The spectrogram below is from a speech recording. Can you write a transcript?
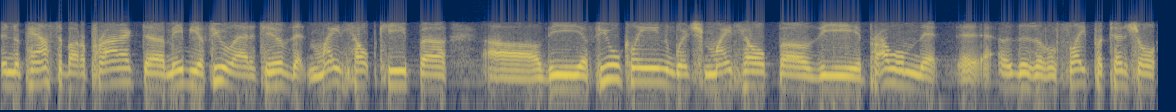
in the past about a product, uh, maybe a fuel additive that might help keep uh, uh, the fuel clean, which might help uh, the problem that uh, there's a slight potential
